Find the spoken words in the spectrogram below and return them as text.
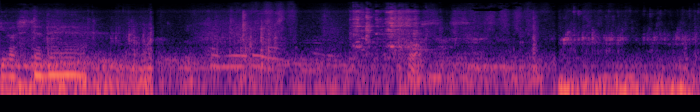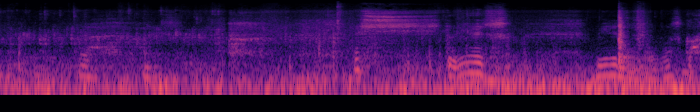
気がしてね。そうそうそうよし。とりあえず見ールでも飲ますか。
